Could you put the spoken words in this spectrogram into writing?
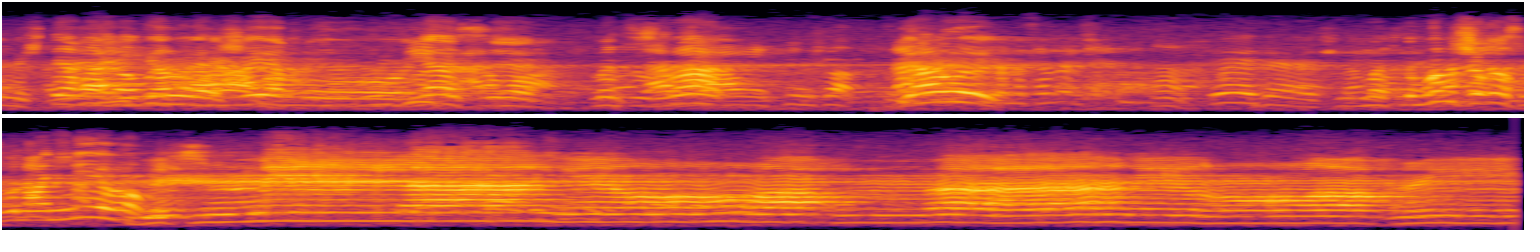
المشتاقة قوي يا شيخ وناس منتظرات قوي ما تلومهمش غصب عنيهم. بسم الله الرحمن الرحيم.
